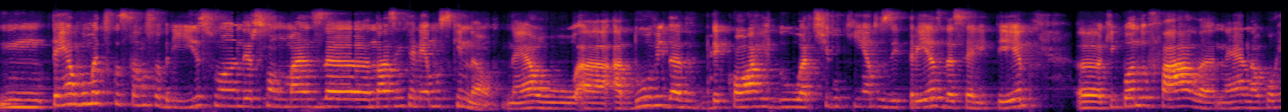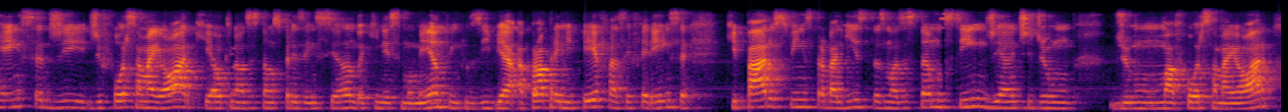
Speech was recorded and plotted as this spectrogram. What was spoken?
Hum, tem alguma discussão sobre isso, Anderson, mas uh, nós entendemos que não, né? O, a, a, dúvida decorre do artigo 503 da CLT, uh, que quando fala né, na ocorrência de, de, força maior, que é o que nós estamos presenciando aqui nesse momento, inclusive a, a própria MP faz referência que para os fins trabalhistas nós estamos sim diante de, um, de uma força maior,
